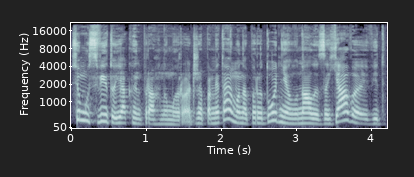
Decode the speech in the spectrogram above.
всьому світу, як він прагне миру. Адже пам'ятаємо, напередодні лунали заяви від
